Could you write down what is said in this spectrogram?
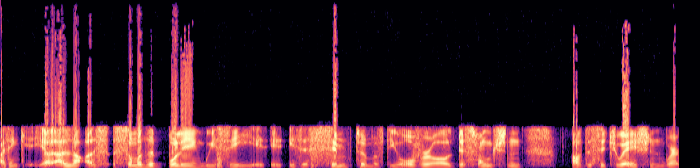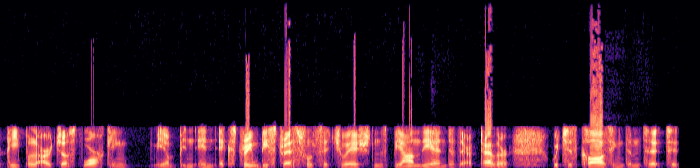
I think a lot of, some of the bullying we see is, is a symptom of the overall dysfunction of the situation where people are just working you know, in, in extremely stressful situations beyond the end of their tether, which is causing them to, to,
